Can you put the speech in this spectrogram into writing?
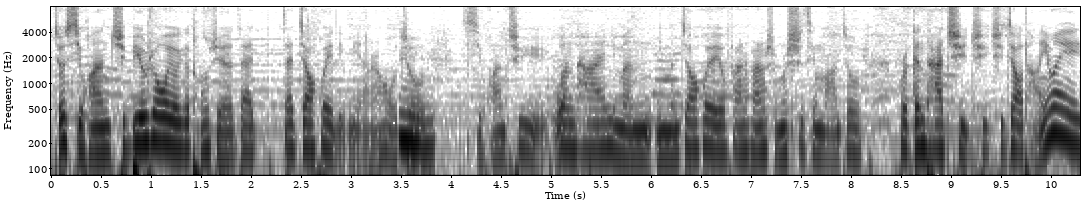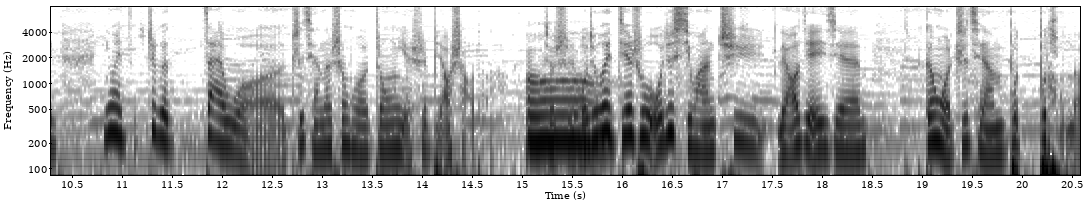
就喜欢去，比如说我有一个同学在在教会里面，然后我就。嗯喜欢去问他，哎，你们你们教会又发生发生什么事情吗？就或者跟他去去去教堂，因为因为这个在我之前的生活中也是比较少的了，就是我就会哦接触，我就喜欢去了解一些跟我之前不不同的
